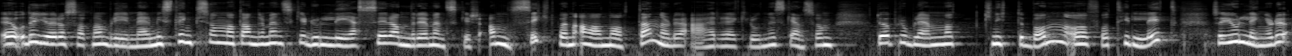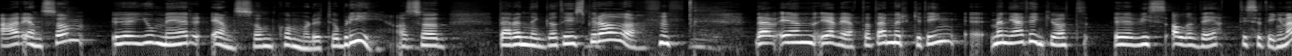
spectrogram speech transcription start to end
Eh, Og det gjør også at man blir mer mistenksom mot andre mennesker. Du leser andre menneskers ansikt på en annen måte når du er kronisk ensom. Du har problemer med å knytte bånd og få tillit. Så jo lenger du er ensom, eh, jo mer ensom kommer du til å bli. Altså, det er en negativ spiral, da. En, jeg vet at det er mørke ting, eh, men jeg tenker jo at hvis alle vet disse tingene,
